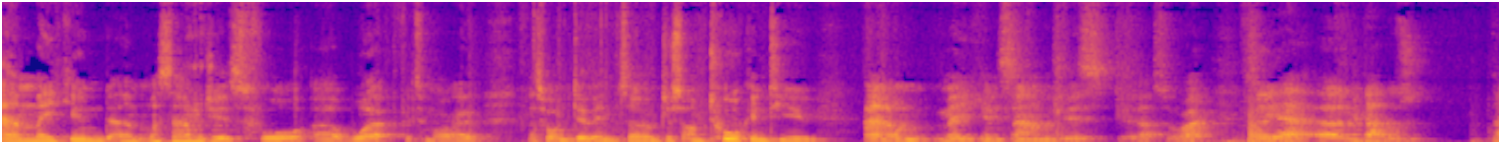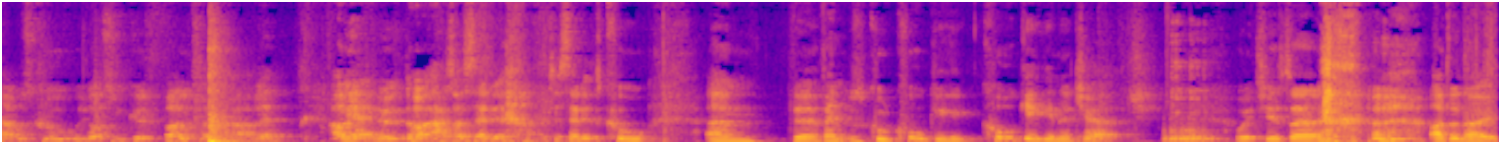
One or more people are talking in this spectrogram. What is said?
am making um, my sandwiches for uh, work for tomorrow. That's what I'm doing. So I'm just I'm talking to you and I'm making sandwiches. That's all right. So yeah, um, that was that was cool. We got some good photos out of it. Oh yeah, as I said, I just said it was cool. Um, the event was called Cool Gig, cool Gig in a Church, which is uh, I don't know.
